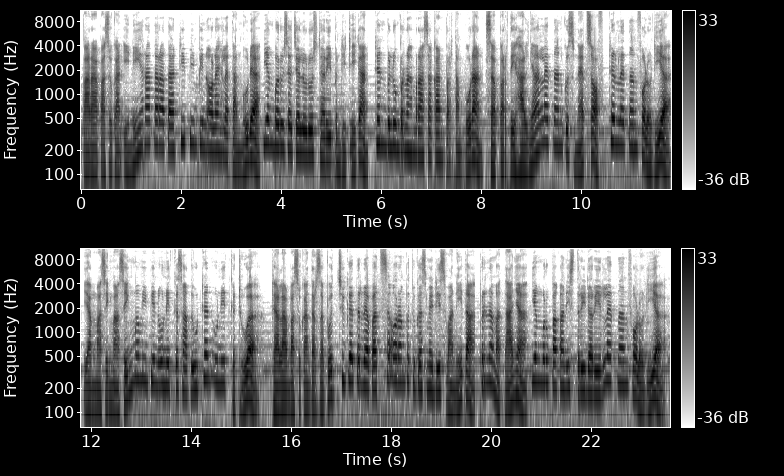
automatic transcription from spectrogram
Para pasukan ini rata-rata dipimpin oleh letan muda yang baru saja lulus dari pendidikan dan belum pernah merasakan pertempuran, seperti halnya Letnan Kuznetsov dan Letnan Volodia yang masing-masing memimpin unit ke-1 dan unit kedua. Dalam pasukan tersebut juga terdapat seorang petugas medis wanita bernama Tanya yang merupakan istri dari Letnan Volodia.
